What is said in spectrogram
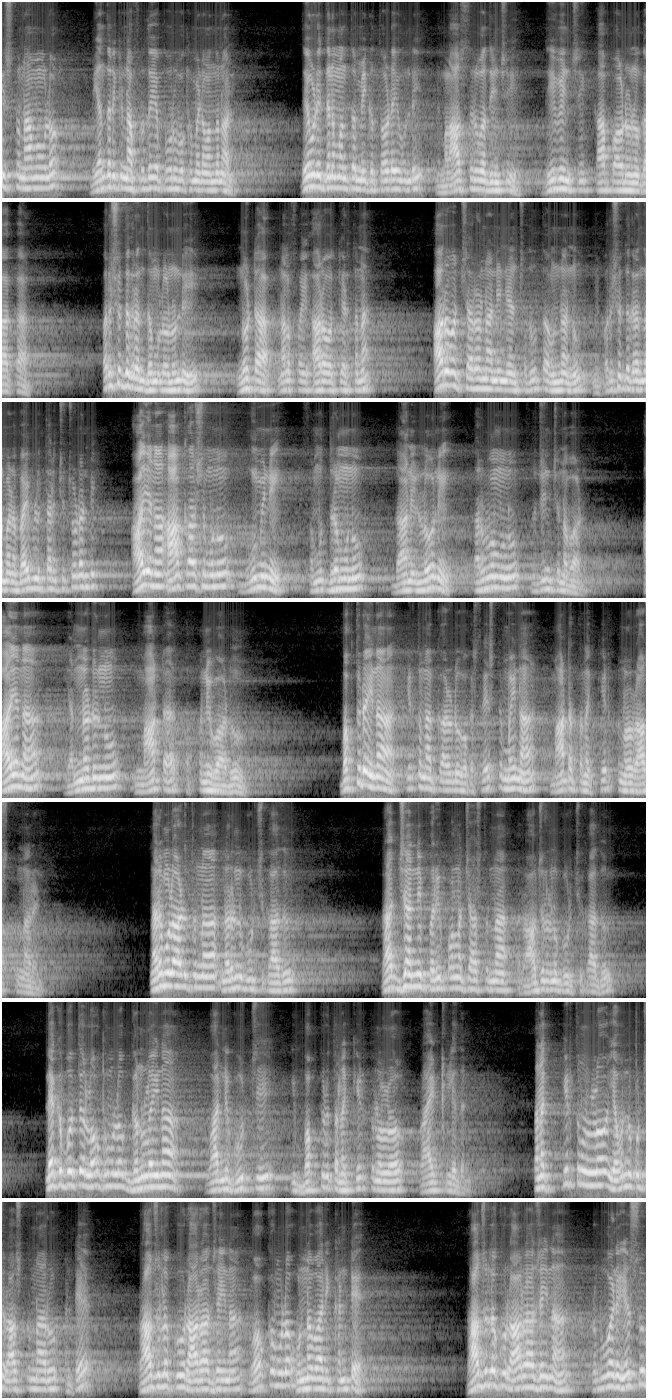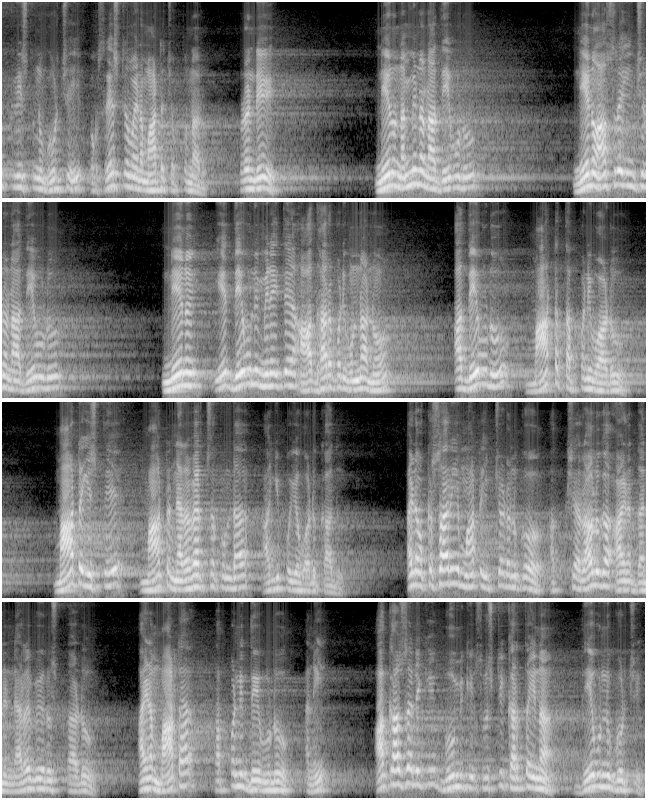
యేసుక్రీస్తు నామంలో మీ అందరికీ నా హృదయపూర్వకమైన వందనాలు. దేవుడి దినమంతా మీకు తోడై ఉండి మిమ్మల్ని ఆశీర్వదించి దీవించి కాపాడునుగాక. పరిశుద్ధ గ్రంథములో నుండి నూట నలభై ఆరవ కీర్తన ఆరవ చరణాన్ని నేను చదువుతూ ఉన్నాను. మీ పరిశుద్ధ గ్రంథమైన బైబిల్ తరచి చూడండి. ఆయన ఆకాశమును భూమిని సముద్రమును దానిలోని సర్వమును సృజించినవాడు. ఆయన ఎన్నడును మాట తప్పనివాడు. భక్తుడైన కీర్తనకారుడు ఒక శ్రేష్టమైన మాట తన కీర్తనలో రాస్తున్నారండి. నరములాడుతున్న నరుని గూర్చి కాదు రాజ్యాన్ని పరిపాలన చేస్తున్న రాజులను గూర్చి కాదు లేకపోతే లోకంలో గనులైన వారిని గూర్చి ఈ భక్తుడు తన కీర్తనలో రాయట్లేదండి. తన కీర్తనలో ఎవరిని గురించి రాస్తున్నారు అంటే రాజులకు రారాజైన లోకములో ఉన్నవారి కంటే రాజులకు రారాజైన ప్రభువైన యేసుక్రీస్తును గూర్చి ఒక శ్రేష్టమైన మాట చెప్తున్నారు. చూడండి నేను నమ్మిన నా దేవుడు నేను ఆశ్రయించిన నా దేవుడు నేను ఏ దేవుని మీనైతే ఆధారపడి ఉన్నానో ఆ దేవుడు మాట తప్పనివాడు. మాట ఇస్తే మాట నెరవేర్చకుండా ఆగిపోయేవాడు కాదు. ఆయన ఒక్కసారి మాట ఇచ్చాడనుకో అక్షరాలుగా ఆయన దాన్ని నెరవేరుస్తాడు. ఆయన మాట తప్పని దేవుడు అని ఆకాశానికి భూమికి సృష్టికర్త అయిన దేవుణ్ణి గూర్చి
